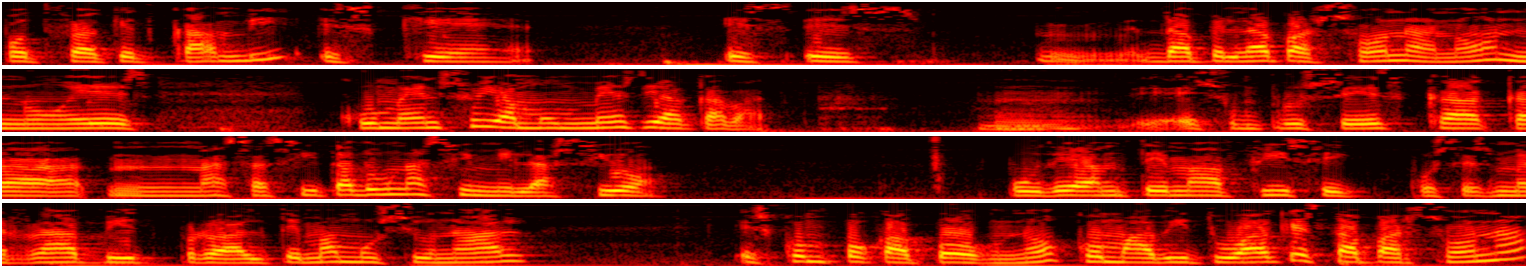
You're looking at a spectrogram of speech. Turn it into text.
pot fer aquest canvi, és que és, és, mm, depèn la persona, no? No és començo i en un mes ja he acabat. Mm. Mm, és un procés que, que necessita d'una assimilació. Poder en tema físic pues, és més ràpid, però el tema emocional és com a poc a poc, no? Com habituar aquesta persona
